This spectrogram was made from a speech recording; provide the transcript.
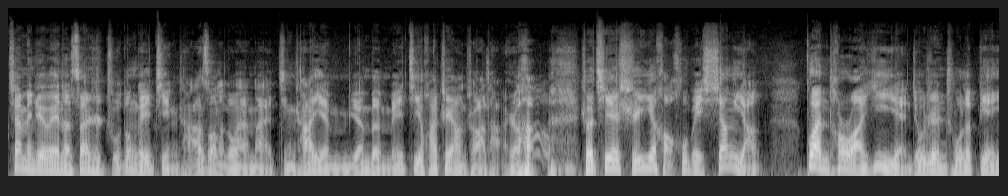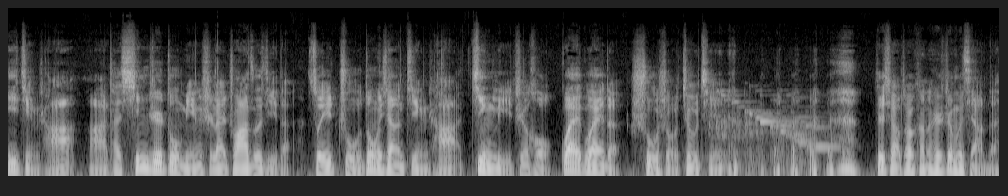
下面这位呢，算是主动给警察送了个外卖。警察也原本没计划这样抓他，是吧？说七月十一号，湖北襄阳，惯偷啊，一眼就认出了便衣警察啊，他心知肚明是来抓自己的，所以主动向警察敬礼之后，乖乖的束手就擒。这小偷可能是这么想的：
